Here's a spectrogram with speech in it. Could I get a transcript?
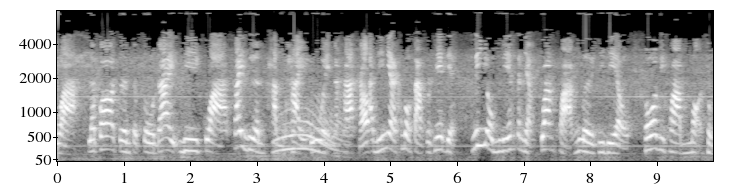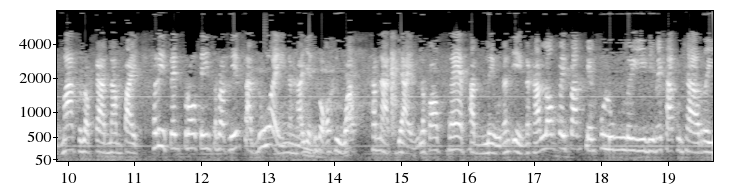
กว่า แล้วก็เจริญเติบโตได้ดีกว่าไส้เดือนพันธุ์ไทยด้วยนะคะครับอันนี้เนี่ยเขาบอกต่างประเทศเนี่ยนิยมเลี้ยงกันอย่างกว้างขวางเลยทีเดียว เพราะว่ามีความเหมาะสมมากสำหรับการนำไป ผลิตเป็นโปรตีนสำหรับเลี้ยงสัตว์ด้วยนะคะ อย่างที่บอกก็คือว่าขนาดใหญ่แล้วก็แพร่พันธุ์เร็วนั่นเองนะคะ ลองไปฟังเสียงคุณลุงรีดีไหมคะคุณชารี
